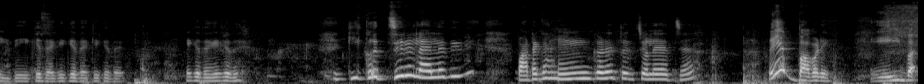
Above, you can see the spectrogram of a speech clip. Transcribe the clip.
এই দে একে দেখ একে দেখ একে দেখ একে দেখ একে দেখ। কি করছে রে লাইলা দিদি? পাটাকে হ্যাঁ করে তো চলে যাচ্ছে হ্যাঁ? এ বাবারে এইবার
